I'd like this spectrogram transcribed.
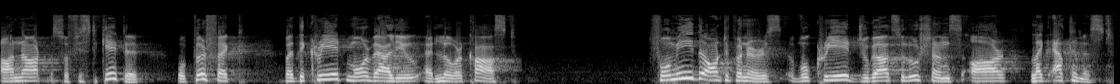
are not sophisticated or perfect, but they create more value at lower cost. For me, the entrepreneurs who create Jugaad solutions are like alchemists.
